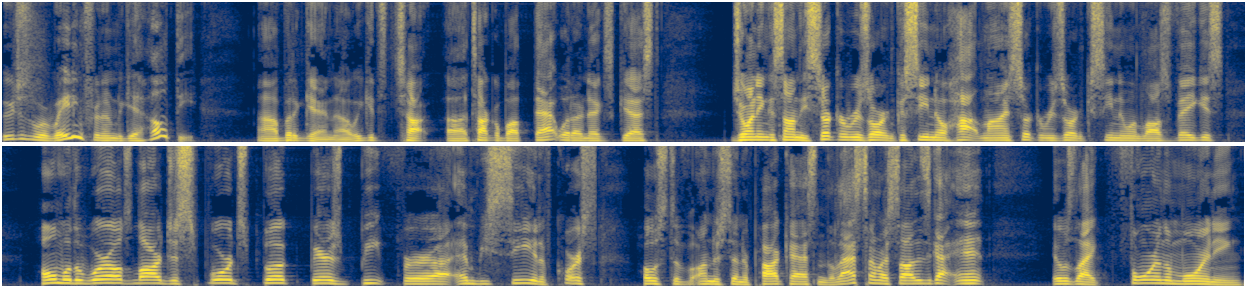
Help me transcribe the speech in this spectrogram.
We just were waiting for them to get healthy. Uh, but again, uh, we get to talk, uh, talk about that with our next guest. Joining us on the Circa Resort and Casino Hotline, Circa Resort and Casino in Las Vegas, home of the world's largest sports book, Bears beat for uh, NBC, and of course, host of Under Center podcast. And the last time I saw this guy, Ant, it was like four in the morning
